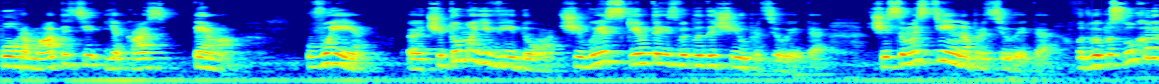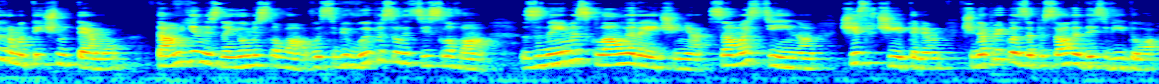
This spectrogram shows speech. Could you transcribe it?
по граматиці якась тема. Ви, е, чи то мої відео, чи ви з ким-то із викладачів працюєте, чи самостійно працюєте. От ви послухали граматичну тему, там є незнайомі слова. Ви собі виписали ці слова, з ними склали речення самостійно, чи з вчителем, чи, наприклад, записали десь відео.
